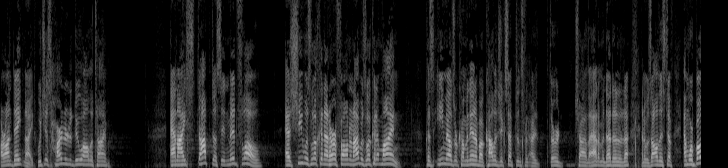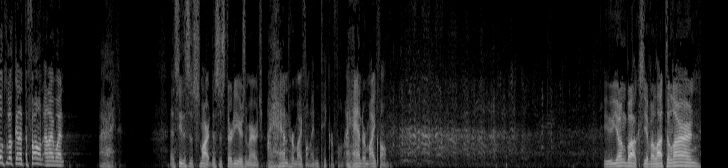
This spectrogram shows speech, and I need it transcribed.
are on date night, which is harder to do all the time. And I stopped us in mid flow as she was looking at her phone and I was looking at mine because emails were coming in about college acceptance for our third child, Adam, and da da da da. And it was all this stuff. And we're both looking at the phone, and I went, all right. And see, this is smart. This is 30 years of marriage. I hand her my phone. I didn't take her phone, I hand her my phone. You young bucks, you have a lot to learn.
